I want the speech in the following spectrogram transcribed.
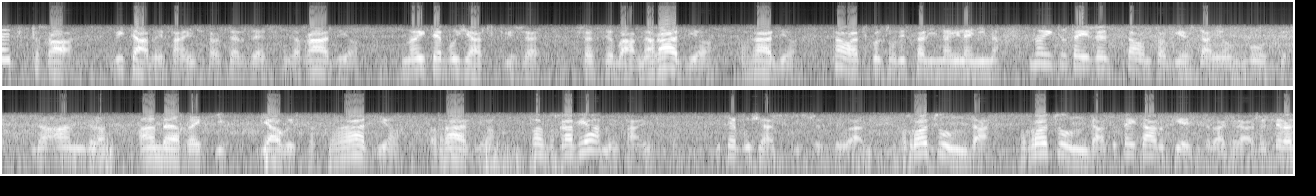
Extra. Witamy Państwa serdecznie. Radio. No i te buziaczki, że przesyłamy. Radio. Radio. Pałac Kultury Stalina i Lenina. No i tutaj, że stąd odjeżdżają busy do Anglo, Ameryki, Białystok. Radio. Radio. Pozdrawiamy Państwa. I te buziaczki przesyłamy. Rotunda. Rotunda. Tutaj ta orkiestra gra, że teraz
